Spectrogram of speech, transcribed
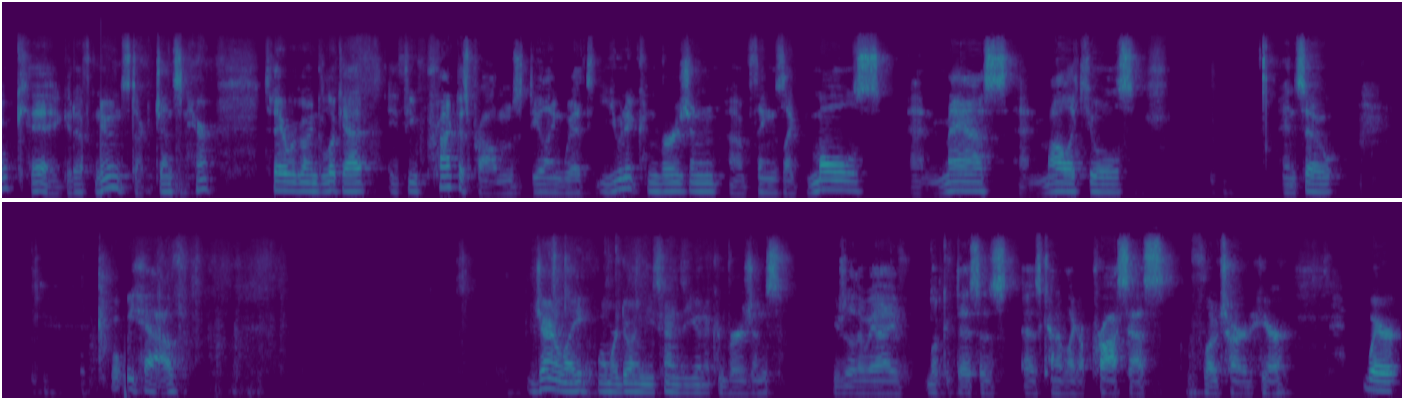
Okay, good afternoon. It's Dr. Jensen here. Today we're going to look at a few practice problems dealing with unit conversion of things like moles and mass and molecules. And so what we have generally when we're doing these kinds of unit conversions, usually the way I look at this is as kind of like a process flowchart here, where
